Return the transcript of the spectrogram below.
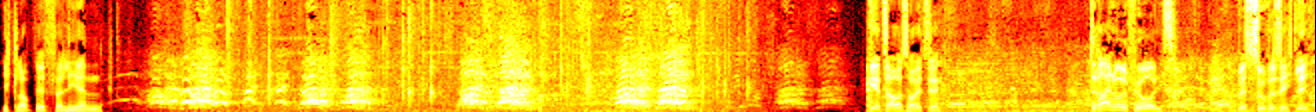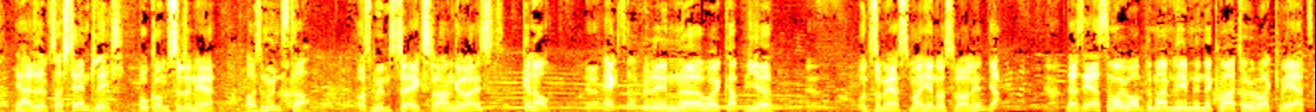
ich glaube, wir verlieren. Geht's aus heute? 3-0 für uns. Bist du zuversichtlich? Ja, selbstverständlich. Wo kommst du denn her? Aus Münster. Aus Münster extra angereist? Genau. Ja. Extra für den äh, World Cup hier. Und zum ersten Mal hier in Australien? Ja. Das erste Mal überhaupt in meinem Leben den Äquator überquert.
